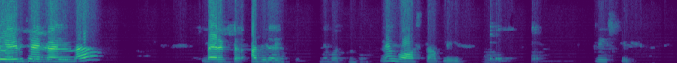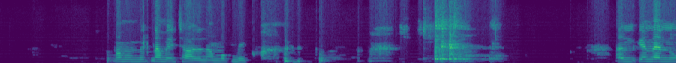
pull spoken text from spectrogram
వేడి చేయకుండా డైరెక్ట్ అది ఇది. నేను పోసుకుంటాను నేను పోస్తా ప్లీజ్ ప్లీజ్ ప్లీజ్ మా మమ్మీకి నా మీద చాలా నమ్మకం మీకు అందుకే నన్ను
